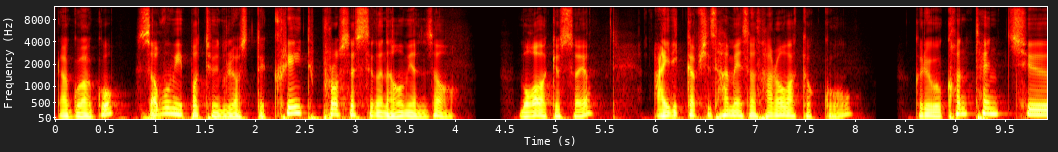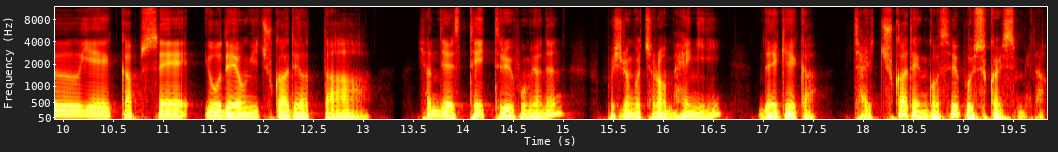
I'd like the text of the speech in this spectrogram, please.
라고 하고 submit 버튼을 눌렀을 때 create process가 나오면서 뭐가 바뀌었어요? id 값이 3에서 4로 바뀌었고 그리고 컨텐츠의 값에 이 내용이 추가되었다. 현재 state를 보면은 보시는 것처럼 행이 4개가 잘 추가된 것을 볼 수가 있습니다.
